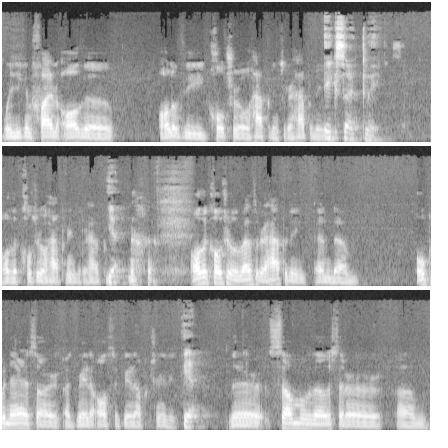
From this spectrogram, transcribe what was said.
where you can find all the all of the cultural happenings that are happening, exactly. all the cultural happenings that are happening, Yeah. all the cultural events that are happening, and um, open airs are a great, also a great opportunity. Yeah. There are some of those that are um,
